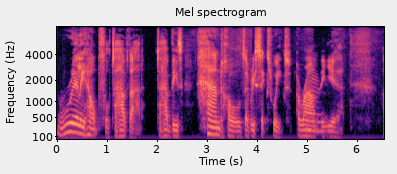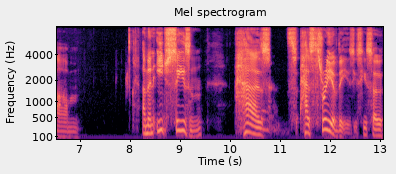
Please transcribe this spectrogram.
really helpful to have that, to have these handholds every six weeks around mm. the year. Um, and then each season has yeah. has three of these. You see, so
